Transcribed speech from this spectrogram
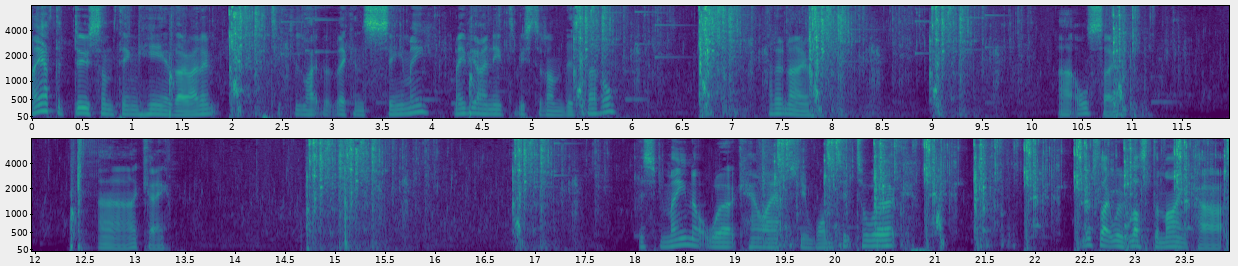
I have to do something here though. I don't particularly like that they can see me. Maybe I need to be stood on this level. I don't know. Uh, also... Ah, uh, okay. This may not work how I actually want it to work. looks like we've lost the minecart.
